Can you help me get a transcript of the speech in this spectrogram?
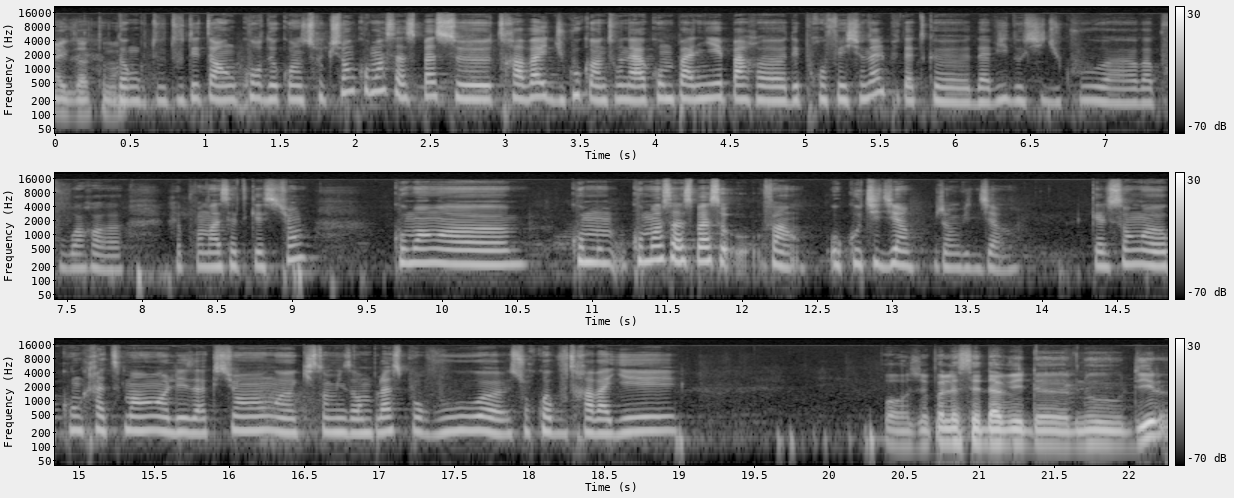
exactement. Donc tout, tout est en cours de construction. Comment ça se passe ce travail du coup quand on est accompagné par euh, des professionnels? Peut-être que David aussi du coup va pouvoir répondre à cette question. Comment, euh, comment, comment ça se passe au- enfin, au quotidien, j'ai envie de dire? Quelles sont euh, concrètement les actions euh, qui sont mises en place pour vous Sur quoi vous travaillez? Bon, je peux laisser David nous dire,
